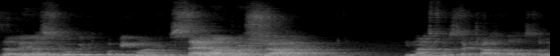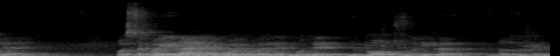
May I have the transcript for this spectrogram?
завжди нас любить, обіймає, все нам прощає і нас повсякчас благословляє. Ось такої ідеальної любові повинна бути любов чоловіка до дружини.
